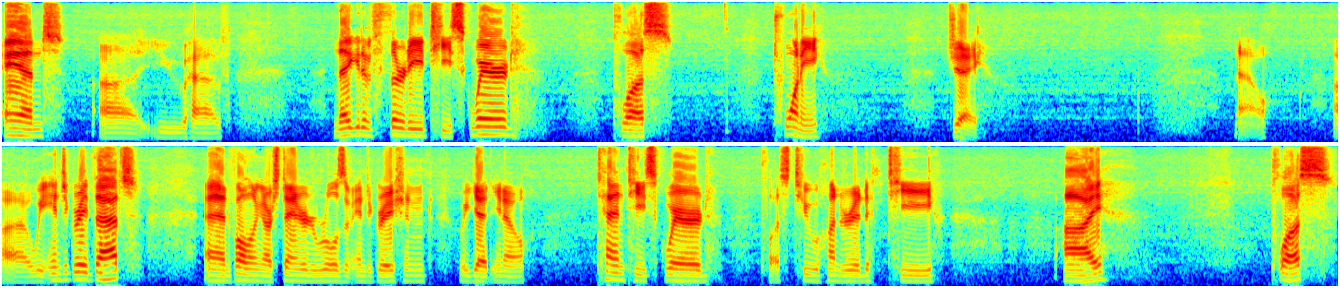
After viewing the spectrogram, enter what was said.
and uh, you have negative 30t squared plus 20 j. Now, uh, we integrate that, and following our standard rules of integration, we get, you know, 10t squared plus 200t i plus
